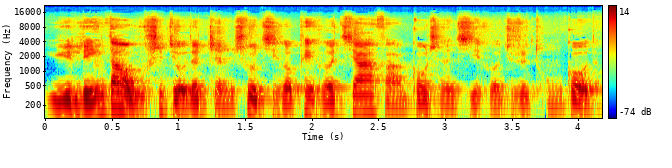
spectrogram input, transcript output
与零到五十九的整数集合配合加法构成的集合就是同构的，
